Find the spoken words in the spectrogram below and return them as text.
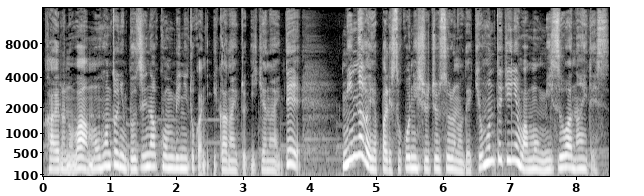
買えるのはもう本当に無事なコンビニとかに行かないといけないでみんながやっぱりそこに集中するので基本的にはもう水はないです。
